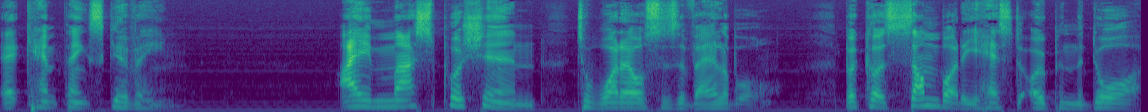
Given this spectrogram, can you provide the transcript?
at camp Thanksgiving. I must push in to what else is available because somebody has to open the door.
